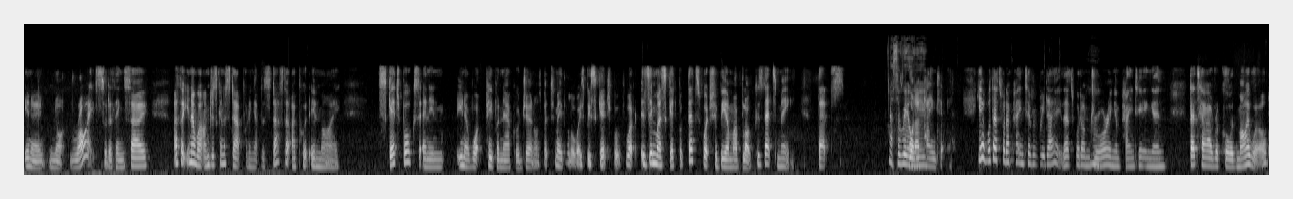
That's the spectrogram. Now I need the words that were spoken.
you know not right sort of thing. So I thought, you know what, I'm just going to start putting up the stuff that I put in my sketchbooks and in, you know, what people now call journals, but to me, they'll always be sketchbooks. What is in my sketchbook, that's what should be on my blog because that's me. That's That's a real what you. I paint. Yeah, well, that's what I paint every day. That's what I'm drawing and painting, and that's how I record my world.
